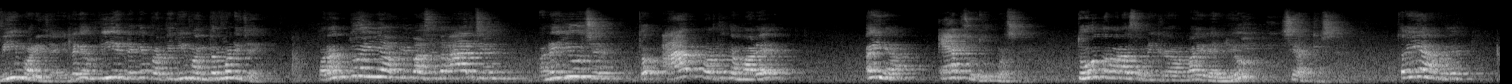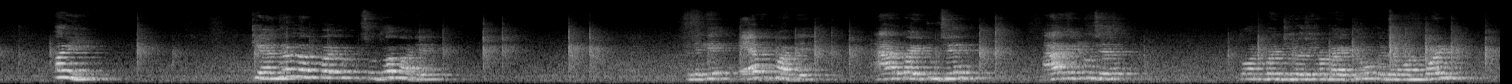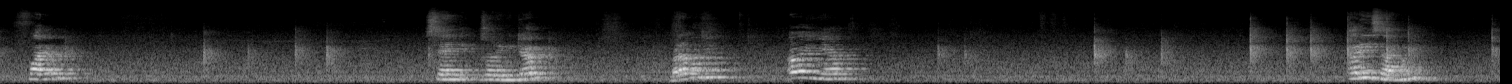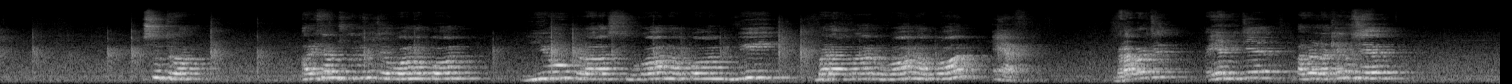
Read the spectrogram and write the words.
વી મળી જાય. એટલે કે વી એટલે કે પ્રતિબિંબ અંતર મળી જાય. પરંતુ અહીંયા આપણી પાસે તો r છે અને યુ છે. તો r પરથી તમારે અહીંયા f શોધવું પડશે. તો તમારા સમીકરણમાં એ વેલ્યુ સેટ થશે. તો અહીંયા આપણે અહીં કેન્દ્ર લંબાઈ શોધવા માટે એટલે કે f માટે r બાય 2 છે. R કેટલું છે? તો 1.00 બાય 2 એટલે 1.5 સેન્ટ સોરી મીટર બરાબર છે? હવે અહીંયા અરીસાનું સૂત્ર અરીસાનું સૂત્ર શું છે? 1 upon u plus 1 upon v બરાબર 1 upon f. બરાબર છે? અહીંયા નીચે આપણે લખેલું છે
